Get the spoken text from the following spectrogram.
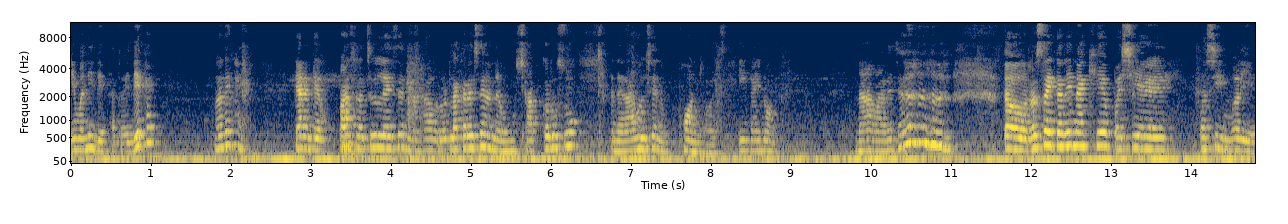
એમાં નહીં દેખાતો હોય. દેખાય? ન દેખાય? કારણ કે પાછળ ચૂલે છે ને, હાવ રોટલા કરે છે, અને હું શાક કરું છું, અને રાહુલ છે ને ફોન જોવે છે. એ કાંઈ ન ના વાળે છે તો રસોઈ કરી નાખીએ, પછી પછી મળીએ.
